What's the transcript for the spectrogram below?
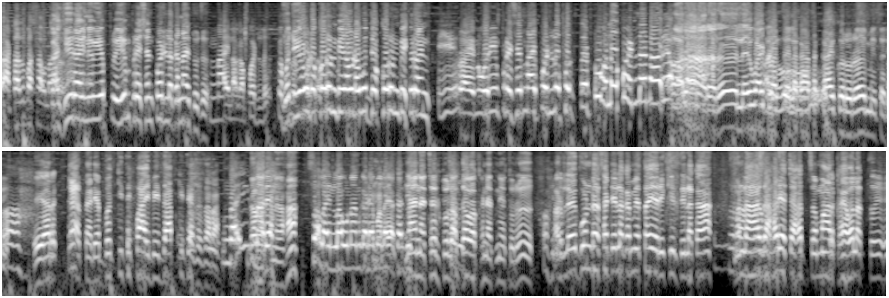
काठाच बसावला. काय हिराईन इम्प्रेशन पडलं का नाही तुझं? नाही लगा पडलं. म्हणजे एवढं करून बी एवढा उद्योग करून बी हिरोईन हिरोईन वर इम्प्रेशन नाही पडलं फक्त टोल पडलं ना रे अरे अरे अरे लय वाईट वाटतंय का आता काय करू रे मी तरी. हे यार का ताड्या बघ किती पाय बी दाब किती त्याचा जरा. नाही दवाखान्यात, हा? सलाईन लावून आण गाड्या मला एखादी. नाही नाही चल तुला दवाखान्यात नेतो रे. अरे लय गुंडासाठी का मी तयारी केली तिला का? म्हणलं आज हऱ्याच्या हातचा मार खावा लागतोय.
